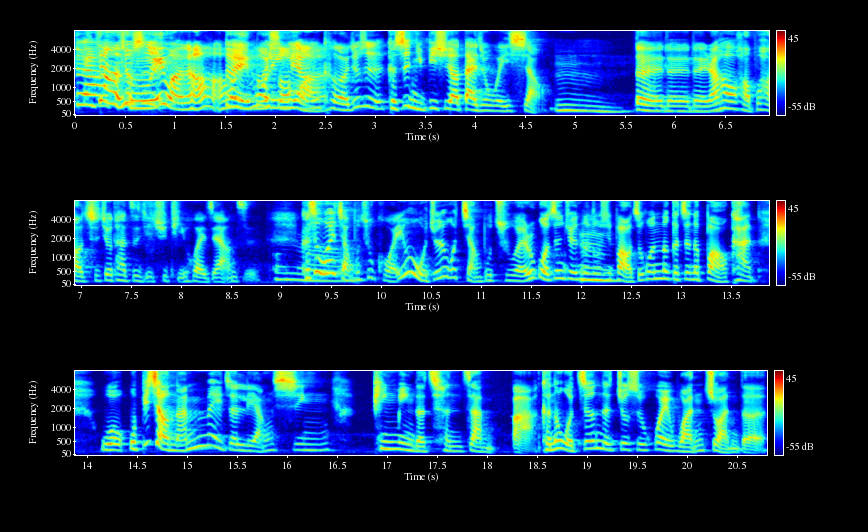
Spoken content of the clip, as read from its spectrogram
对啊，这样就是很委婉啊，对，模棱两。可，就是，可是你必须要带着微笑。嗯，对对对对，嗯然后好不好吃就他自己去体会这样子。哦可是我也讲不出口欸、因为我觉得我讲不出哎、如果我真觉得那东西嗯不好吃，或那个真的不好看，我我比较难昧着良心拼命的称赞吧。可能我真的就是会婉转的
